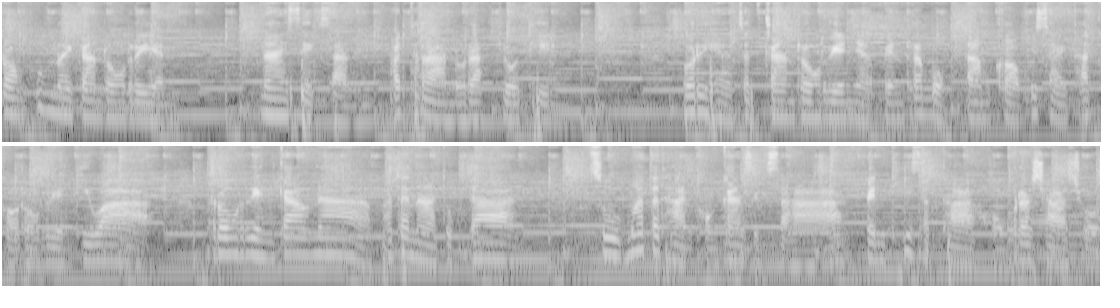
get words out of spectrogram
รองผู้อำนวยการโรงเรียน นายเสกสรรพัฒรานุรักษ์โยธินบริหารจัดการโรงเรียนอย่างเป็นระบบตามกรอบวิสัยทัศน์ของโรงเรียนที่ว่า โรงเรียนก้าวหน้าพัฒนาทุกด้าน สู่มาตรฐานของการศึกษาเป็นที่ศรัทธาของประชาชน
